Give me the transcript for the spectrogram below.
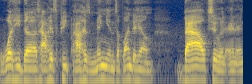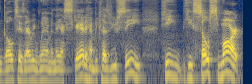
what he does, how his people, how his minions up under him bow to and, and, and go to his every whim, and they are scared of him because you see he he's so smart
